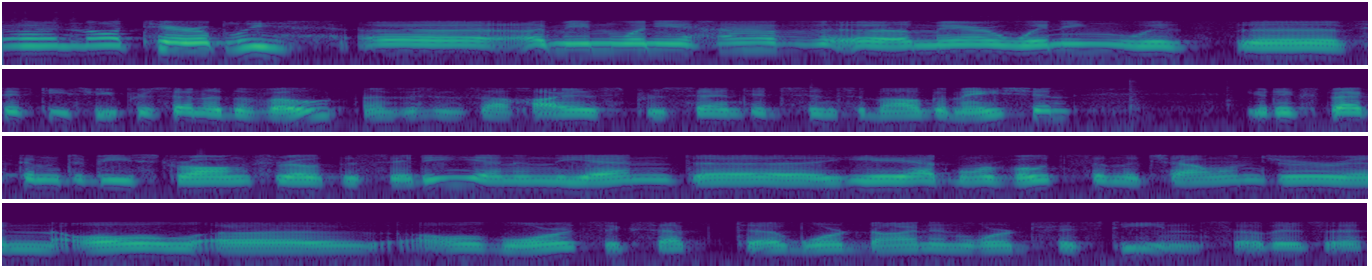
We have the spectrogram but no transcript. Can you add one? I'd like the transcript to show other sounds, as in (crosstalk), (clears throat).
Uh, not terribly. Uh, I mean, when you have a mayor winning with uh, 53% of the vote, and this is the highest percentage since amalgamation, you'd expect him to be strong throughout the city. And in the end, uh, he had more votes than the challenger in all uh, all wards except uh, Ward 9 and Ward 15. So there's a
